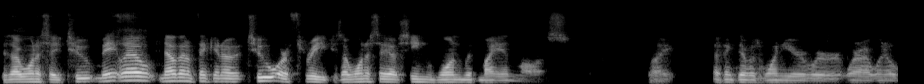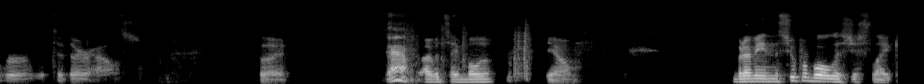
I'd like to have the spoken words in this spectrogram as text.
because I want to say two. May, well, now that I'm thinking of it, two or three, because I want to say I've seen one with my in-laws. Like I think there was one year where where I went over to their house, but Yeah, I would say most, you know. But I mean, the Super Bowl is just like,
